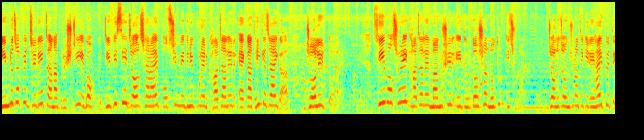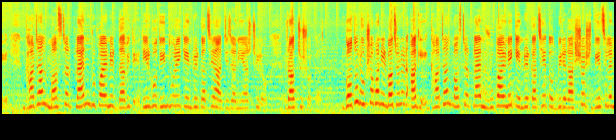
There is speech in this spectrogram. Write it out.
নিম্নচাপের জেরে টানা বৃষ্টি এবং ডিভিসি জল ছাড়ায় পশ্চিম মেদিনীপুরের ঘাটালের একাধিক জায়গা জলের তলায়। ফি বছরে ঘাটালের মানুষের এই দুর্দশা নতুন কিছু নয়। জল যন্ত্রণা থেকে রেহাই পেতে ঘাটাল মাস্টার প্ল্যান রূপায়ণের দাবিতে দীর্ঘদিন ধরে কেন্দ্রের কাছে আর্জি জানিয়ে আসছিল রাজ্য সরকার। গত লোকসভা নির্বাচনের আগে ঘাটাল মাস্টার প্ল্যান রূপায়ণে কেন্দ্রের কাছে তদবিরের আশ্বাস দিয়েছিলেন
